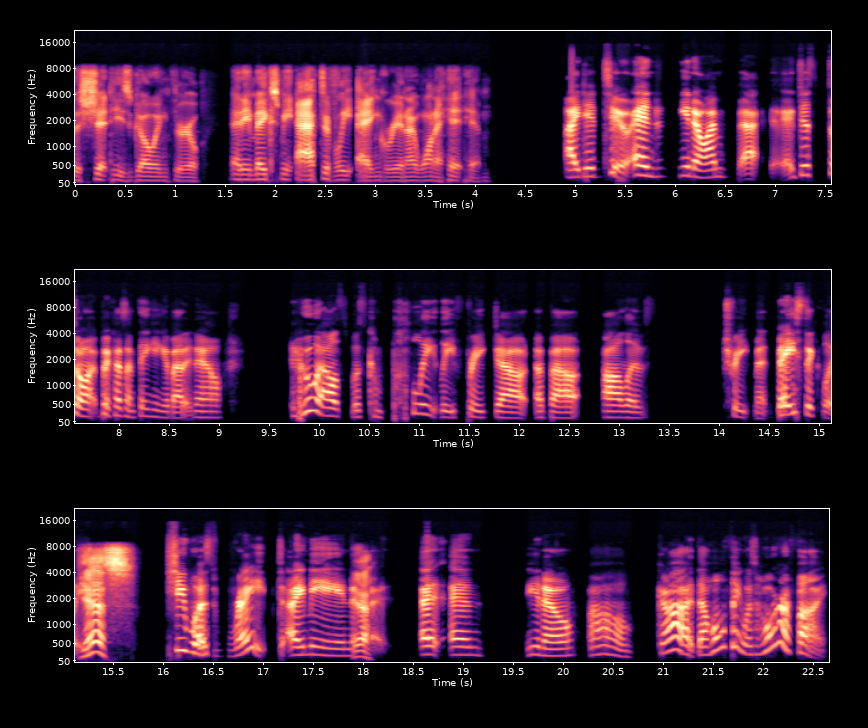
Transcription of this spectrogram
the shit he's going through. And he makes me actively angry, and I want to hit him. I did too. And, you know, I'm uh, uh, just so because I'm thinking about it now, who else was completely freaked out about Olive's treatment? Basically, Yes. she was raped. I mean, Yeah. uh, a- and, you know, oh God, the whole thing was horrifying.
